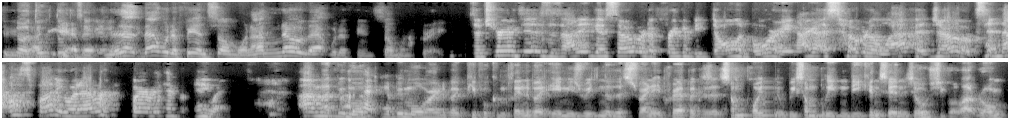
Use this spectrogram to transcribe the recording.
Too. No, don't- don't that. that. That would offend someone. I know that would offend someone, Craig. The truth is, is I didn't get sober to freaking be dull and boring. I got sober to laugh at jokes, and that was funny. Whatever, wherever it came from. Anyway, um, I'd be more. okay. I'd be more worried about people complaining about Amy's reading of the Serenity Prayer because at some point there'll be some bleeding deacon saying, "Oh, she got that wrong."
